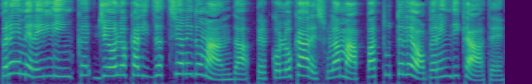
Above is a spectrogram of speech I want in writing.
Premere il link Geolocalizzazione domanda per collocare sulla mappa tutte le opere indicate.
